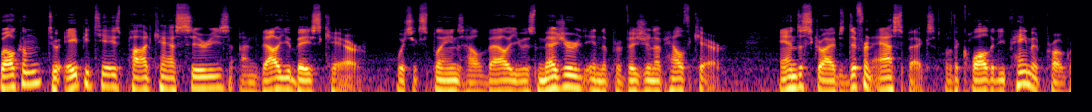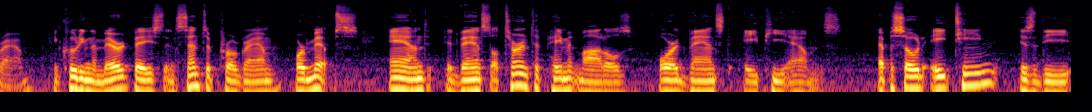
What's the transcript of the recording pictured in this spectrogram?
Welcome to APTA's podcast series on value based care, which explains how value is measured in the provision of healthcare and describes different aspects of the Quality Payment Program, including the Merit Based Incentive Program, or MIPS, and Advanced Alternative Payment Models, or Advanced APMs. Episode 18 is the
